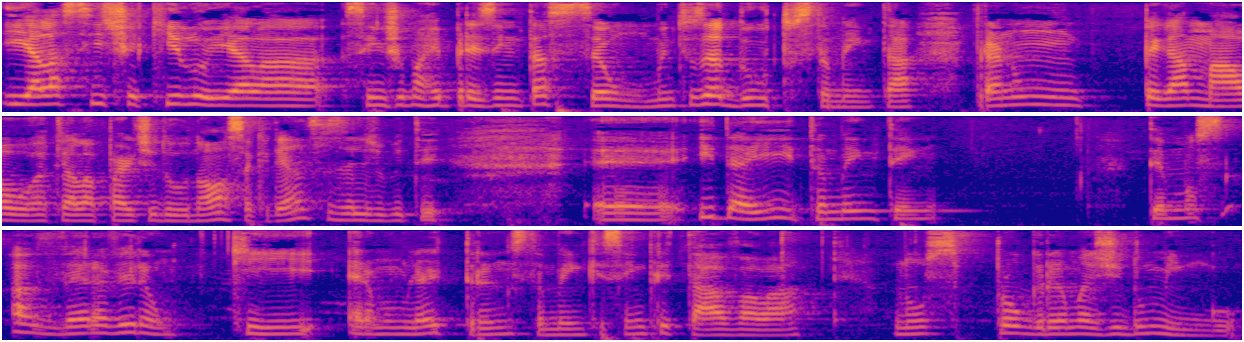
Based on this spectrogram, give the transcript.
e ela assiste aquilo e ela sente uma representação. Muitos adultos também, tá? Pra não pegar mal aquela parte do nossa, crianças LGBT. É, e daí também tem temos a Vera Verão, que era uma mulher trans também, que sempre tava lá nos programas de domingo.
